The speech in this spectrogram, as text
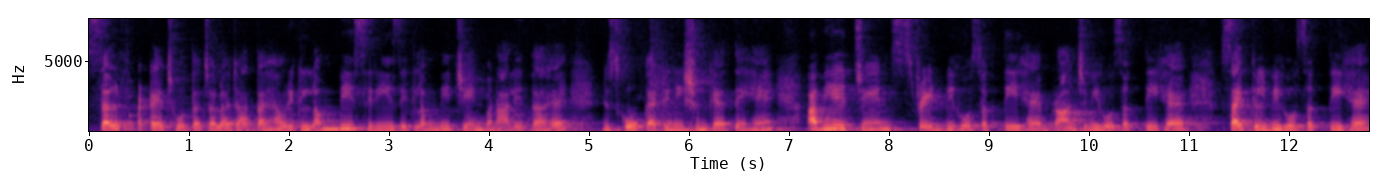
सेल्फ अटैच होता चला जाता है और एक लंबी सीरीज़ एक लंबी चेन बना लेता है, जिसको कैटिनेशन कहते हैं। अब ये चेन स्ट्रेट भी हो सकती है ब्रांच भी हो सकती है साइकिल भी हो सकती है।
